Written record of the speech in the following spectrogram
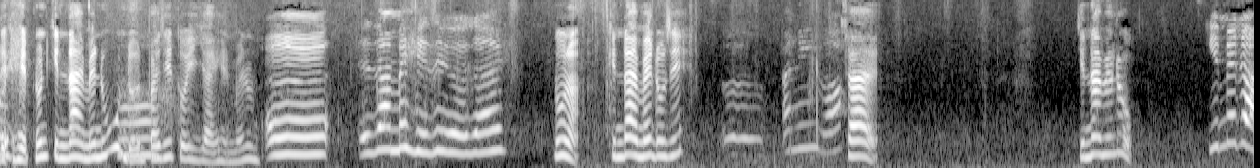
เด็กเห็ดนู่นกินได้ไหมนู่นเดินไปที่ตัวใหญ่ๆเห็นไหมนู่นเออเอ็ด้าไม่เห็นเลยได้นู่นอะ กินได้ไหมดูสิเอออันนี้เหรอใช่ กินได้ไหมลูก กินไม่ได้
